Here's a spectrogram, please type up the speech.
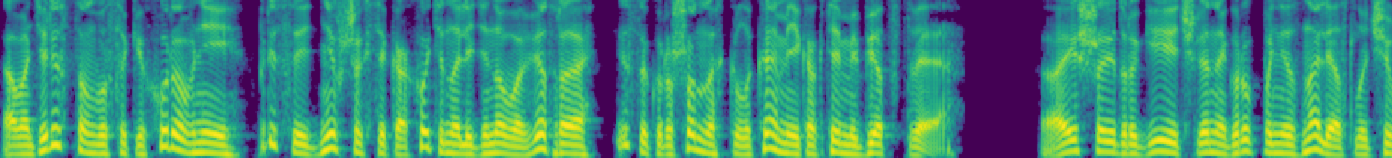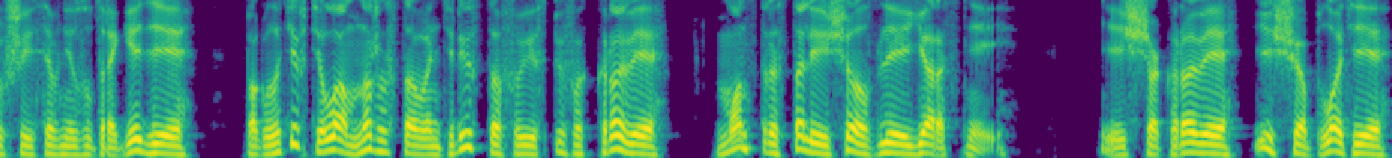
авантюристам высоких уровней, присоединившихся к охоте на ледяного ветра и сокрушенных клыками и когтями бедствия. Айша и другие члены группы не знали о случившейся внизу трагедии. Поглотив тела множества авантюристов и испив их крови, монстры стали еще злее и яростней. Еще крови, еще плоти,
